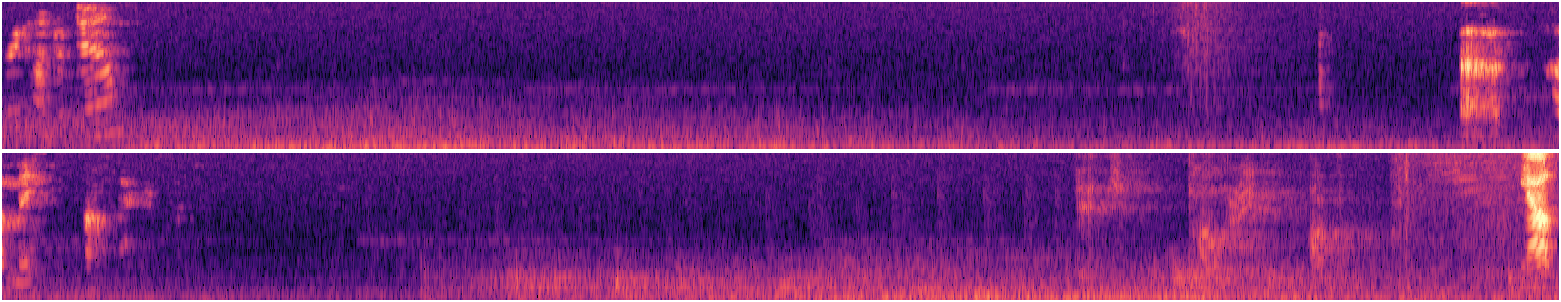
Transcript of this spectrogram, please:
Three hundred down. Uh, pardon me. Oh, okay. Engine powering up. Yep.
